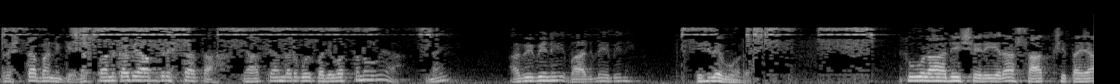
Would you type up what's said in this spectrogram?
दृष्टा बन के, बचपन का भी आप दृष्टा था क्या आपके अंदर कोई परिवर्तन हो गया? नहीं। अभी भी नहीं, बाद में भी नहीं। इसलिए बोल रहे तूलादि शरीर साक्षितया।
